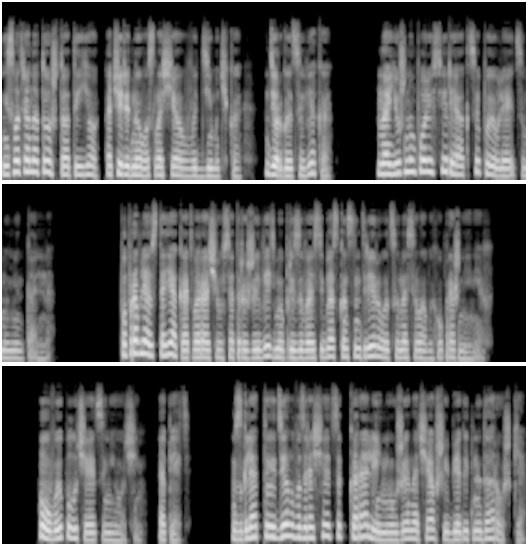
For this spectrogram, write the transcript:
Несмотря на то, что от ее очередного слащавого Димочка дергается века, на Южном полюсе реакция появляется моментально. Поправляю стояк и отворачиваюсь от рыжей ведьмы, призывая себя сконцентрироваться на силовых упражнениях. Увы, получается не очень. Опять. Взгляд то и дело возвращается к Каролине, уже начавшей бегать на дорожке.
